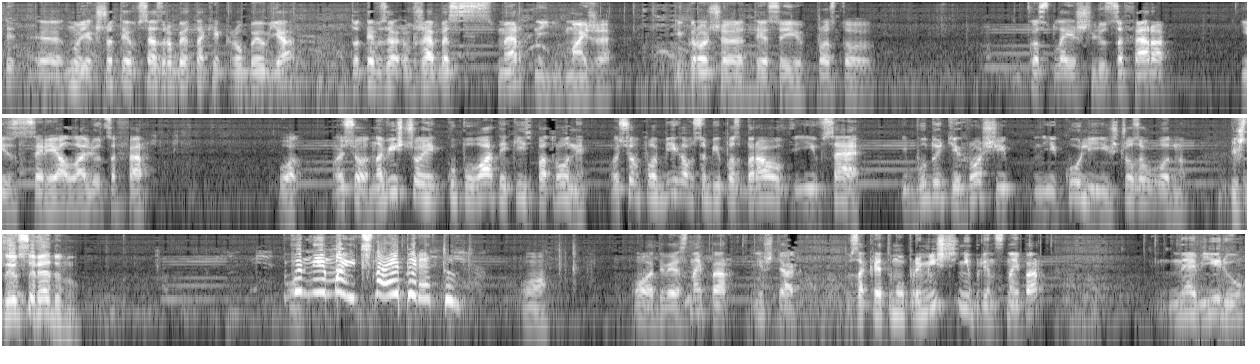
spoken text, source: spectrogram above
Ти, е, ну, якщо ти все зробив так, як робив я, то ти вже, вже безсмертний майже. І коротше, ти собі просто косплеїш Люцифера із серіала Люцифер. От. Ось о, навіщо купувати якісь патрони? Ось о, побігав собі, позбирав і все. І будуть і гроші, і кулі, і що завгодно. Пішли всередину. Вони мають снайпера тут. О. О, диви, снайпер, ніштяк. В закритому приміщенні, блін, снайпер. Не вірю.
